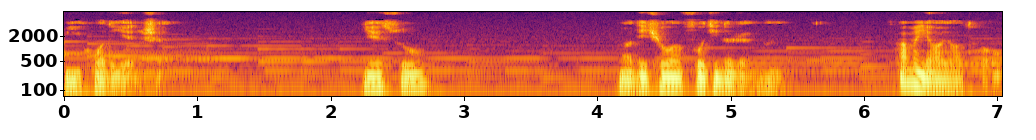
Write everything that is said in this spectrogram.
迷惑的眼神。耶稣，马蒂去问附近的人们。他们摇摇头，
